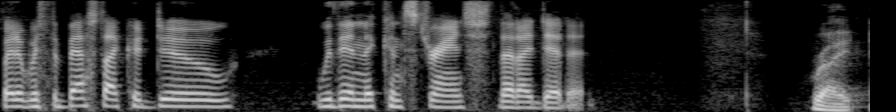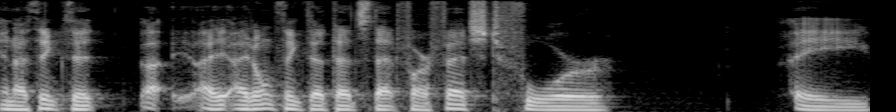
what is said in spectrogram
but it was the best I could do within the constraints that I did it. Right, and I think that uh, I, I don't think that that's that far fetched for a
